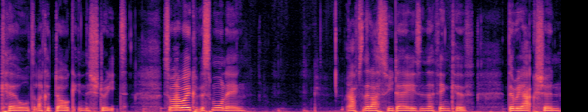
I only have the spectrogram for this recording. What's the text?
killed like a dog in the street. So when I woke up this morning, after the last few days, and I think of the reaction,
